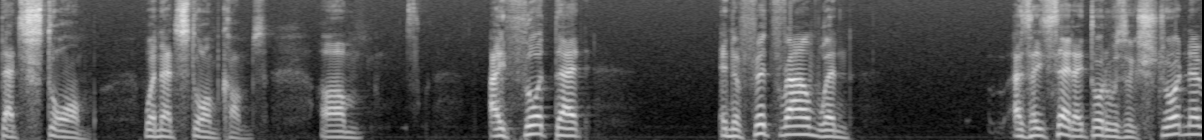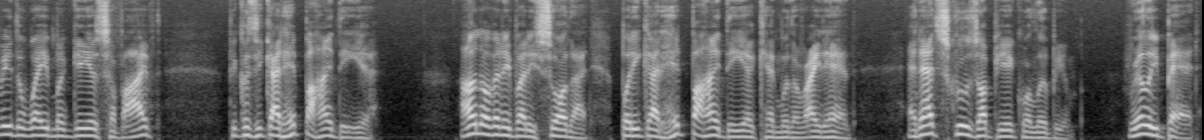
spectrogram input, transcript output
that storm when that storm comes. Um, I thought that in the fifth round, when, as I said, I thought it was extraordinary the way Munguia survived because he got hit behind the ear. I don't know if anybody saw that, but he got hit behind the ear, Ken, with a right hand. And that screws up your equilibrium really bad.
